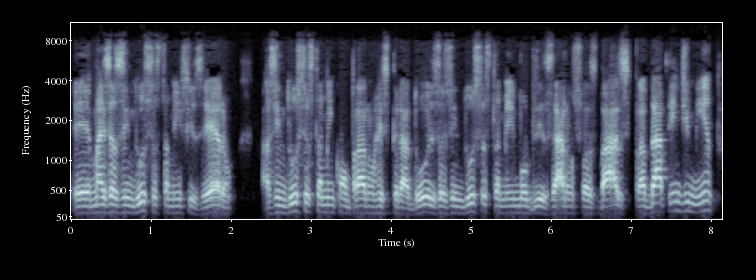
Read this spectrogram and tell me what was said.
é, mas as indústrias também fizeram, as indústrias também compraram respiradores, as indústrias também mobilizaram suas bases para dar atendimento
